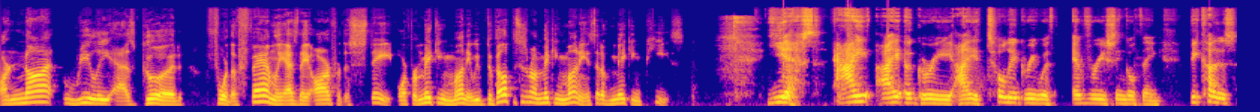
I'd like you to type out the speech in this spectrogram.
are not really as good for the family as they are for the state or for making money. We've developed the system around making money instead of making peace. Yes, I I agree. I totally agree with every single thing because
